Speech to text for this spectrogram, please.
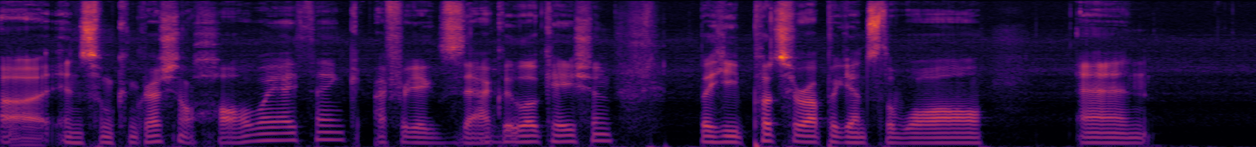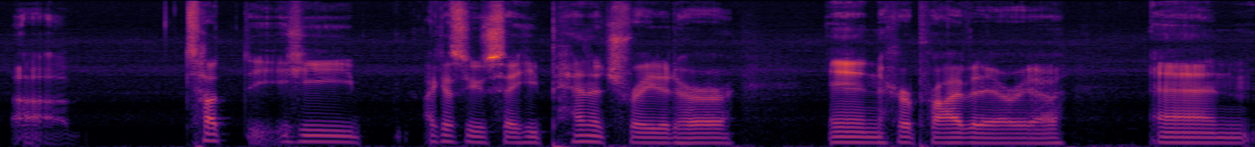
uh, in some congressional hallway, I think. I forget exactly the location. But he puts her up against the wall and uh, tut- he, I guess you'd say, he penetrated her in her private area and,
